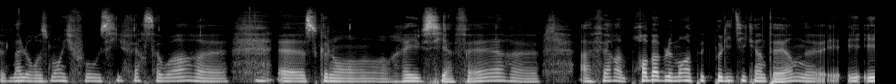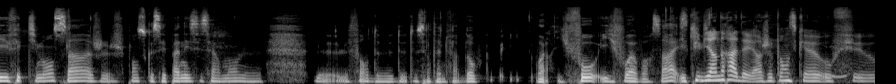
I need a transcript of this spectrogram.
Euh, malheureusement, il faut aussi faire savoir euh, euh ce que l'on réussit à faire, à faire un, probablement un peu de politique interne. Et, et, effectivement, ça, je, je, pense que c'est pas nécessairement le, le, le fort de, de, de, certaines femmes. Donc voilà, il faut il faut avoir ça. Et ce qui viendra d'ailleurs. Je pense qu'au au fil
